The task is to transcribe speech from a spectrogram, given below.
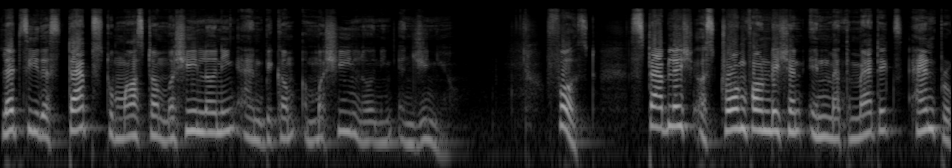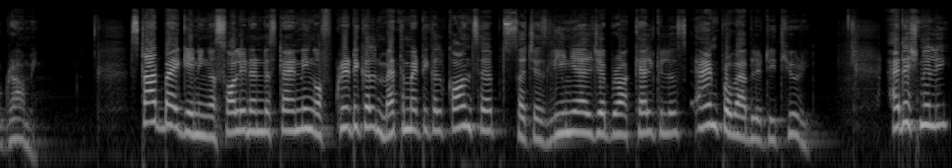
let's see the steps to master machine learning and become a machine learning engineer. First, establish a strong foundation in mathematics and programming. Start by gaining a solid understanding of critical mathematical concepts such as linear algebra, calculus, and probability theory. Additionally,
